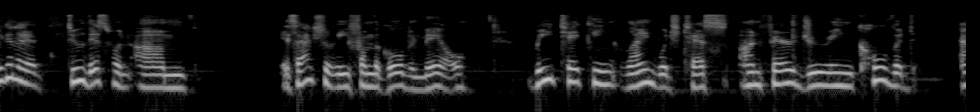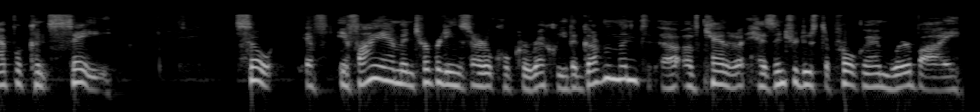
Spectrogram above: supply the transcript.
We're going to do this one. Um, it's actually from the Globe and Mail. Retaking language tests unfair during COVID, applicants say. So, if if I am interpreting this article correctly, the government uh, of Canada has introduced a program whereby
